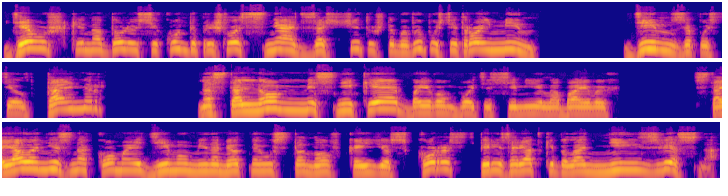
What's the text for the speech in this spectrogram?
Девушке на долю секунды пришлось снять защиту, чтобы выпустить рой мин. Дим запустил таймер, на стальном мяснике, боевом боте семьи Лобаевых, стояла незнакомая Диму минометная установка. Ее скорость перезарядки была неизвестна.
